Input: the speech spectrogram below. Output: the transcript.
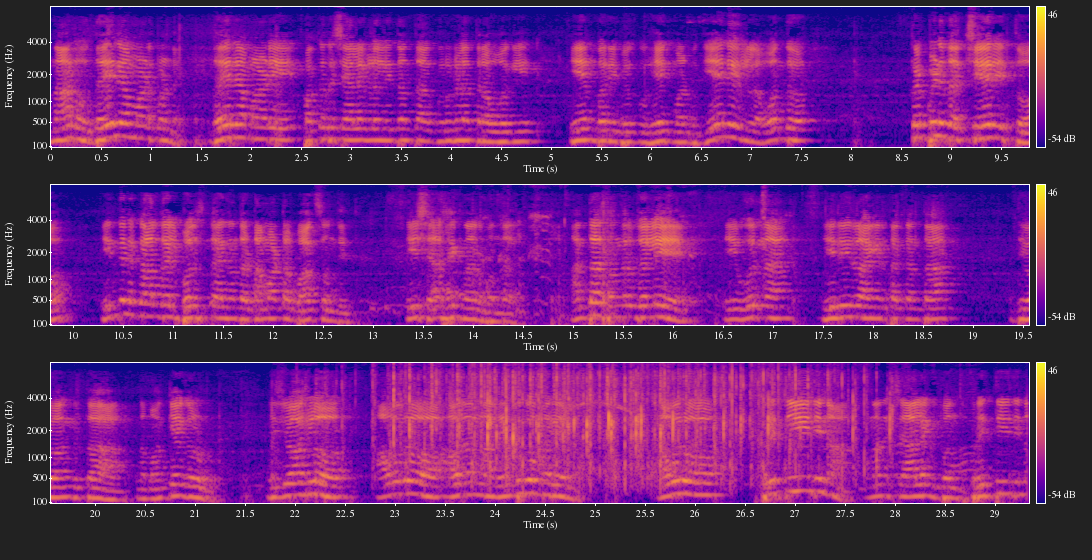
ನಾನು ಧೈರ್ಯ ಮಾಡಿಕೊಂಡೆ. ಧೈರ್ಯ ಮಾಡಿ ಪಕ್ಕದ ಶಾಲೆಗಳಲ್ಲಿ ಇದ್ದಂತ ಗುರುಗಳ ಹತ್ರ ಹೋಗಿ ಏನು ಬರಿಬೇಕು, ಹೇಗೆ ಮಾಡಬೇಕು, ಏನೇ ಇರಲಿಲ್ಲ. ಒಂದು ಕಬ್ಬಿಣದ ಚೇರ್ ಇತ್ತು. ಹಿಂದಿನ ಕಾಲದಲ್ಲಿ ಬಳಸ್ತಾ ಒಂದಿತ್ತು ಈ ಶಾಸಕ ನಾನು ಬಂದಾಗ ಅಂತ ಸಂದರ್ಭದಲ್ಲಿ ಈ ಊರಿನ ಹಿರಿಯರಾಗಿರ್ತಕ್ಕಂಥ ದಿವಂಗತ ನಮ್ಮ ಅಂಕೇಗೌಡರು, ನಿಜವಾಗ್ಲೂ ಅವರು ಅವರನ್ನು ನಾನು ಎಂದಿಗೂ ಮರೆಯಲ್ಲ. ಅವರು ಪ್ರತಿದಿನ ನನ್ನ ಶಾಲೆಗೆ ಬಂದು ಪ್ರತಿದಿನ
